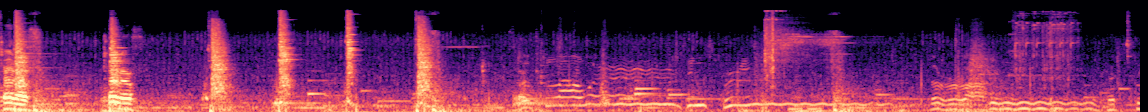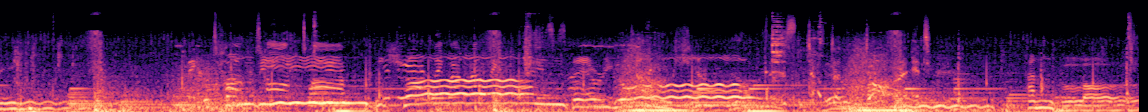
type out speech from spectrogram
Turn off. Turn off. The flowers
